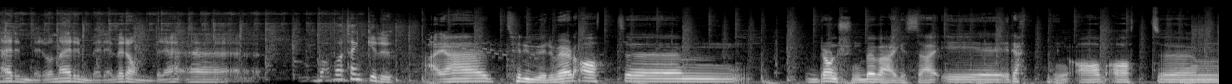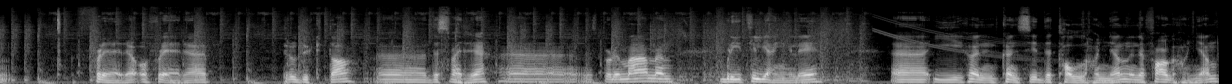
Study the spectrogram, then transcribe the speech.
nærmere og nærmere hverandre? Eh, hva, hva tenker du? Jeg tror vel at uh, bransjen beveger seg i retning av at uh, flere og flere produkter, eh, dessverre, spør du meg, men blir tilgjengelig i kan, kan si detaljhandelen, eller faghandelen.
